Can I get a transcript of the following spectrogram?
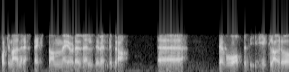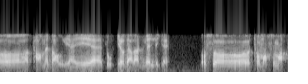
49er Respekt, som gjør det veldig, veldig bra. Uh, jeg får håpe de klarer å medalje i eh, Tokyo. Det hadde vært veldig gøy. Og så Thomas og Matt.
